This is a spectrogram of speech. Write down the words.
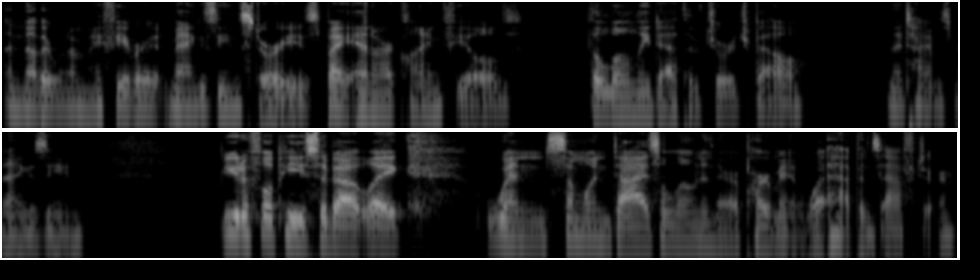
another one of my favorite magazine stories by N.R. Kleinfield, The Lonely Death of George Bell in the Times Magazine. Beautiful piece about like when someone dies alone in their apartment, what happens after.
